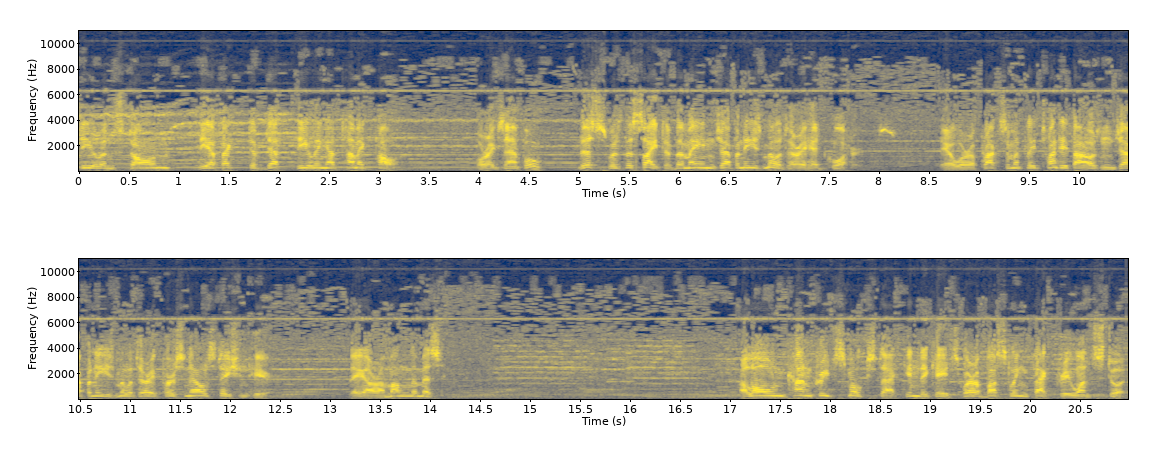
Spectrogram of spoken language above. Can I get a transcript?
steel and stone the effect of death-dealing atomic power. For example, this was the site of the main Japanese military headquarters. There were approximately 20,000 Japanese military personnel stationed here. They are among the missing. A lone concrete smokestack indicates where a bustling factory once stood.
